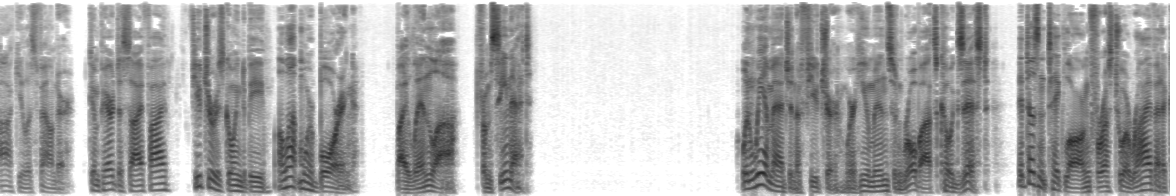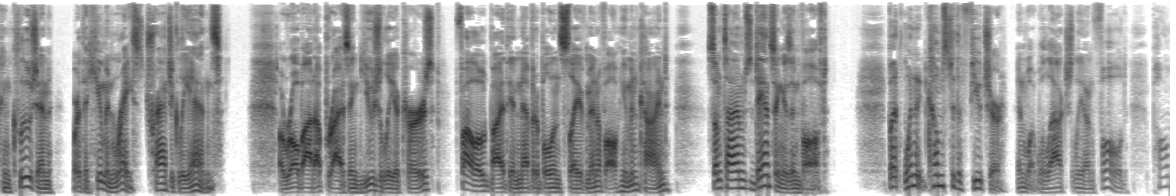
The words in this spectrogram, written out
Oculus founder. Compared to sci fi, future is going to be a lot more boring. By Lynn La from CNET. When we imagine a future where humans and robots coexist, it doesn't take long for us to arrive at a conclusion where the human race tragically ends. A robot uprising usually occurs, followed by the inevitable enslavement of all humankind. Sometimes dancing is involved. But when it comes to the future and what will actually unfold, Palmer.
